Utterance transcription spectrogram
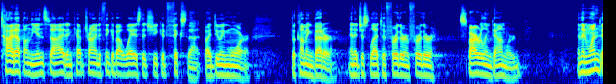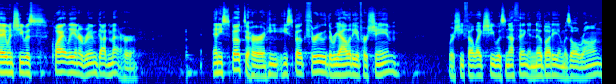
tied up on the inside, and kept trying to think about ways that she could fix that by doing more, becoming better. And it just led to further and further spiraling downward. And then one day, when she was quietly in her room, God met her and he spoke to her, and he, he spoke through the reality of her shame, where she felt like she was nothing and nobody and was all wrong.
